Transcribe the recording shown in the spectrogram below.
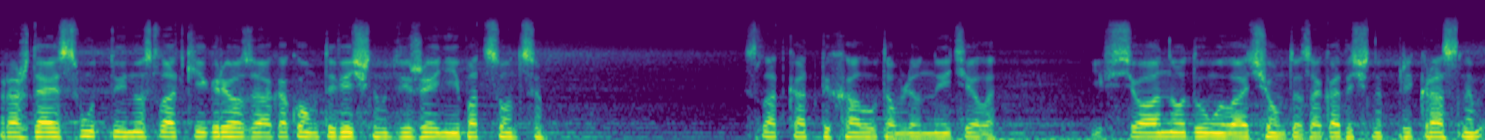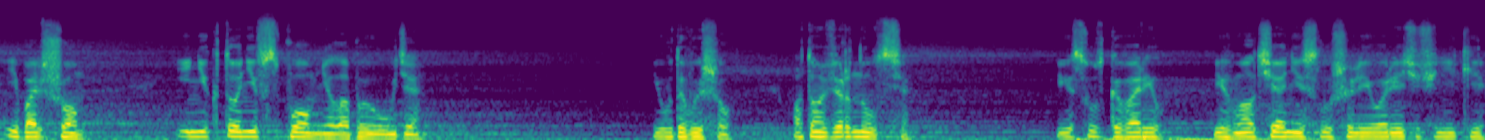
рождая смутные, но сладкие грезы о каком-то вечном движении под солнцем. Сладко отдыхало утомленное тело, и все оно думало о чем-то загадочно прекрасном и большом, и никто не вспомнил об Иуде. Иуда вышел, потом вернулся. Иисус говорил, и в молчании слушали его речь ученики.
